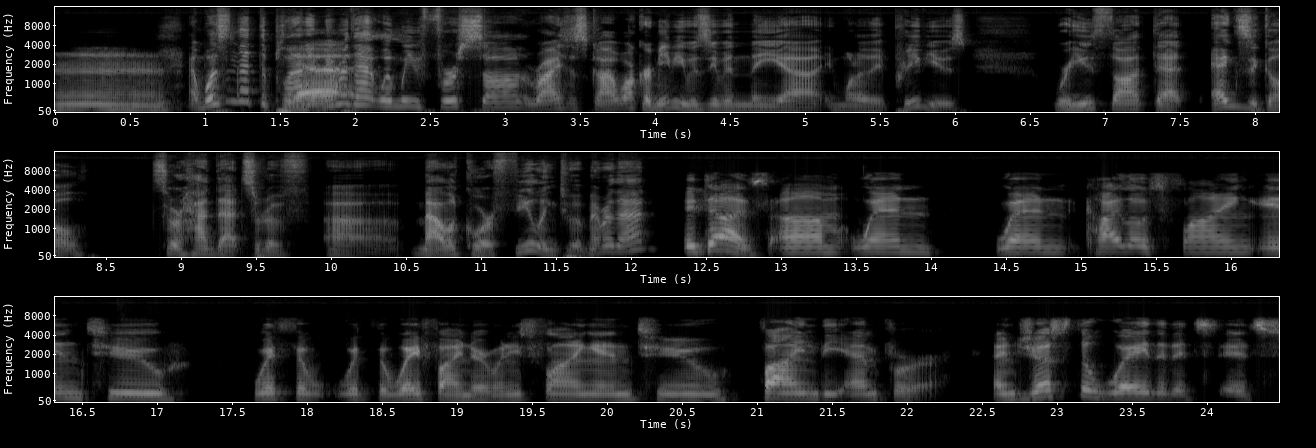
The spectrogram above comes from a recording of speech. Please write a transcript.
Mm, And wasn't that the planet? Remember that when we first saw the Rise of Skywalker? Maybe it was even the uh, in one of the previews where you thought that Exegol sort of had that sort of uh, Malachor feeling to it. Remember that? it does. Um, when when Kylo's flying into with the with the Wayfinder, when he's flying in to find the Emperor, and just the way that it's it's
